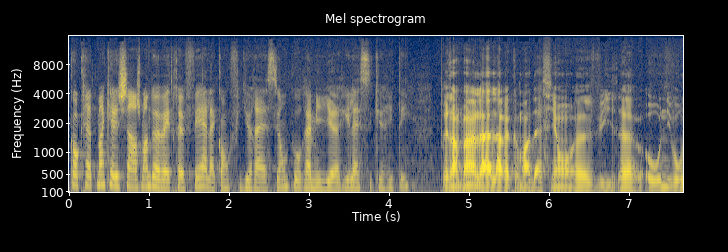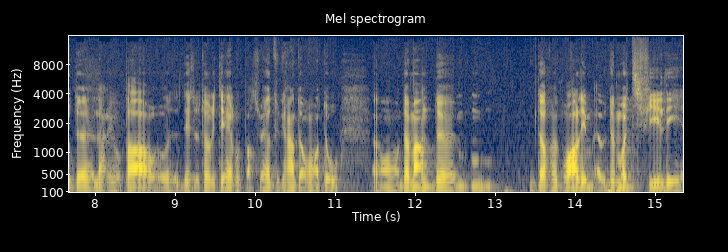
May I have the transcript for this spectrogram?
Concrètement, quels changements doivent être faits à la configuration pour améliorer la sécurité? Présentement, la, recommandation euh, vise euh, au niveau de l'aéroport, des autorités aéroportuaires du Grand Toronto. Euh, on demande de, revoir, de modifier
